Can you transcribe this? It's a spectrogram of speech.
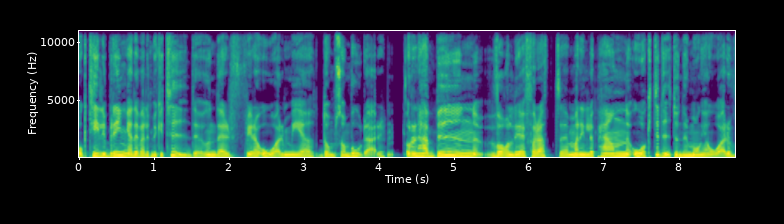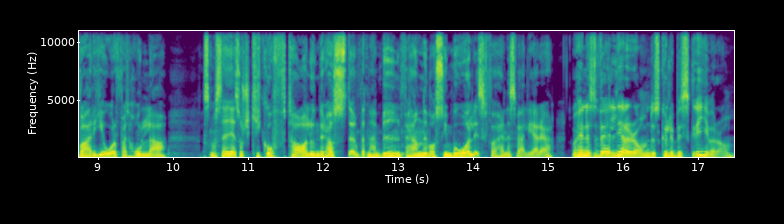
och tillbringade väldigt mycket tid under flera år med de som bor där. Och den här byn valde jag för att Marine Le Pen åkte dit under många år, varje år för att hålla vad ska man säga, ett sorts kick-off-tal under hösten för att den här byn för henne var symbolisk för hennes väljare. Och hennes väljare då, om du skulle beskriva dem?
